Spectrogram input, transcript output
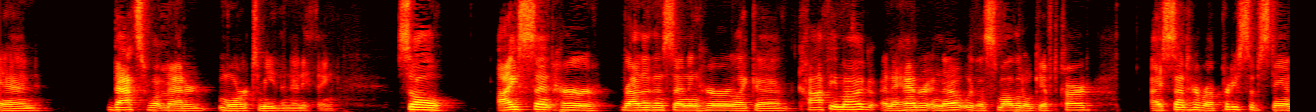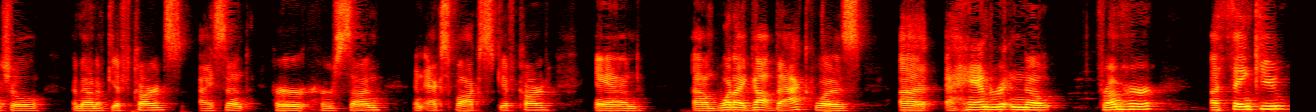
And that's what mattered more to me than anything. So I sent her, rather than sending her like a coffee mug and a handwritten note with a small little gift card, I sent her a pretty substantial amount of gift cards. I sent her her son an Xbox gift card, and um, what I got back was a, a handwritten note from her, a thank you,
